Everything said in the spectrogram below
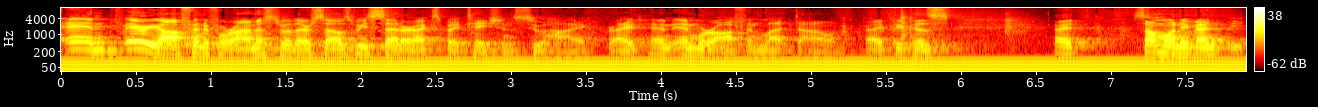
And very often, if we're honest with ourselves, we set our expectations too high, right? And, and we're often let down, right? Because right, someone event,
